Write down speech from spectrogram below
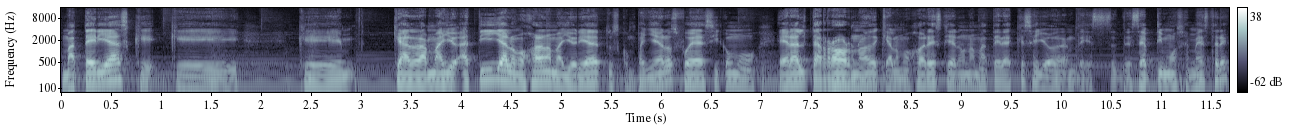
materias que, que, que que a, la a ti y a lo mejor a la mayoría de tus compañeros fue así como era el terror, ¿no? De que a lo mejor es que era una materia, qué sé yo, de, séptimo semestre,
